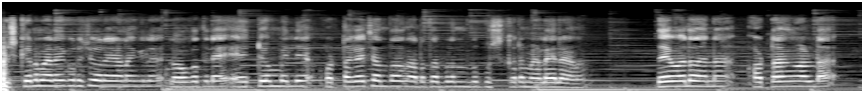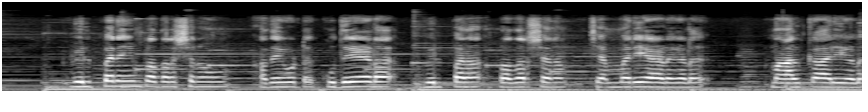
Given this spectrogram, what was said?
പുഷ്കർ മേളയെക്കുറിച്ച് പറയുകയാണെങ്കിൽ ലോകത്തിലെ ഏറ്റവും വലിയ ഒട്ടകച്ചന്ത നടത്തപ്പെടുന്നത് പുഷ്കർ മേളയിലാണ്. അതേപോലെ തന്നെ ഒട്ടകങ്ങളുടെ വിൽപ്പനയും പ്രദർശനവും അതേകൂട്ട് കുതിരയുടെ വിൽപ്പന പ്രദർശനം ചെമ്മരിയാടുകൾ നാൽക്കാലികൾ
